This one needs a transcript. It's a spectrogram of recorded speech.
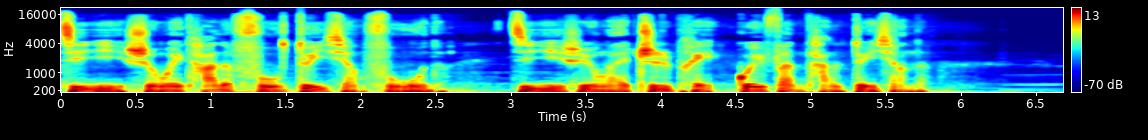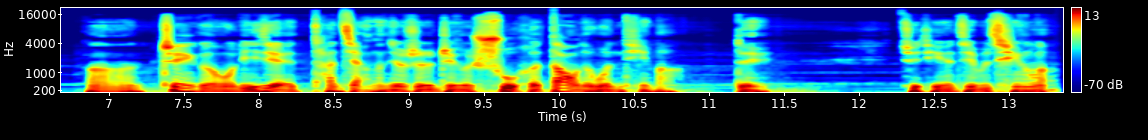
记忆是为他的服务对象服务的，记忆是用来支配、规范他的对象的。嗯，这个我理解，他讲的就是这个术和道的问题嘛。对，具体也记不清了。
